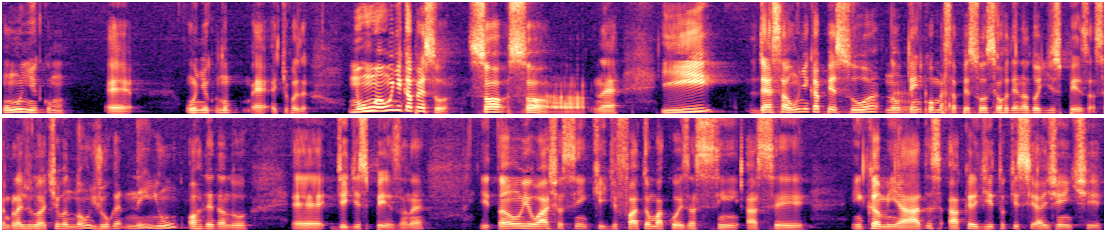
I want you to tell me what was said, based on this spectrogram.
único, é, único, é, tipo uma única pessoa, só, só, né? E dessa única pessoa não tem como essa pessoa ser ordenador de despesa. A Assembleia Legislativa não julga nenhum ordenador é, de despesa, né? Então, eu acho assim que, de fato, é uma coisa assim a ser encaminhada. Acredito que, se a gente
